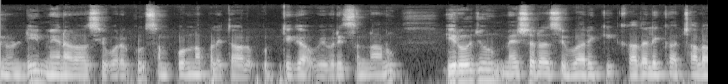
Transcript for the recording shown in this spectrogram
నుండి మీనరాశి వరకు సంపూర్ణ ఫలితాలు పూర్తిగా వివరిస్తున్నాను. ఈరోజు మేషరాశి వారికి కదలిక చాలా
